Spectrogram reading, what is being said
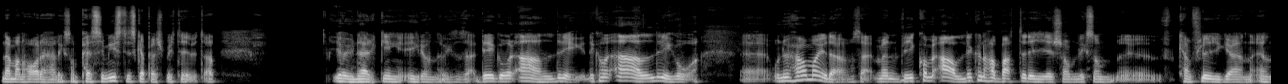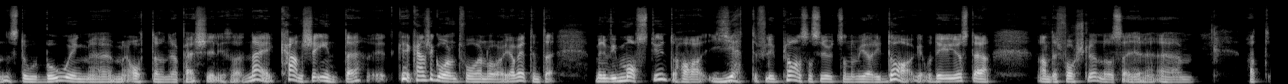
när man har det här liksom pessimistiska perspektivet. att jag är ju närking i grunden, liksom så här, det går aldrig, det kommer aldrig gå. Eh, och nu hör man ju det, här, men vi kommer aldrig kunna ha batterier som liksom, eh, kan flyga en, en stor Boeing med, med 800 pers i. Liksom. Nej, kanske inte. Det kanske går om 200 år, jag vet inte. Men vi måste ju inte ha jätteflygplan som ser ut som de gör idag. Och det är just det Anders Forslund då säger. Eh, att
